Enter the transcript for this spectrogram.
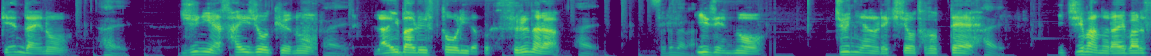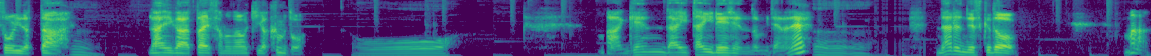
現代のはい。ジュニア最上級のはい。ライバルストーリーだとするなら、はい。するなら。以前のジュニアの歴史をたどって、はい。一番のライバルストーリーだったうん。ライガー対佐野直樹が組むと。おー。まあ、現代対レジェンドみたいなね、うんうんうん。なるんですけど、まあ、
